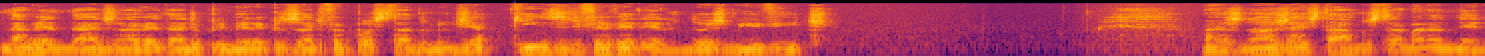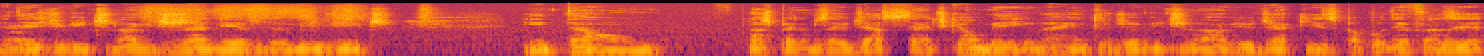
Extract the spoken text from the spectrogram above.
na verdade, na verdade, o primeiro episódio foi postado no dia 15 de fevereiro de 2020. Mas nós já estávamos trabalhando nele desde 29 de janeiro de 2020. Então, nós pegamos aí o dia 7, que é o meio, né, entre o dia 29 e o dia 15, para poder fazer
